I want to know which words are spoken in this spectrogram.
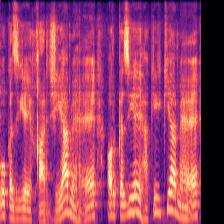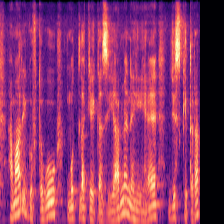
वो कज़िए ख़ारजिया में है और कज़िए हकीकिया में है। हमारी गुफ्तु मुतलक कज़िया में नहीं है, जिसकी तरफ़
